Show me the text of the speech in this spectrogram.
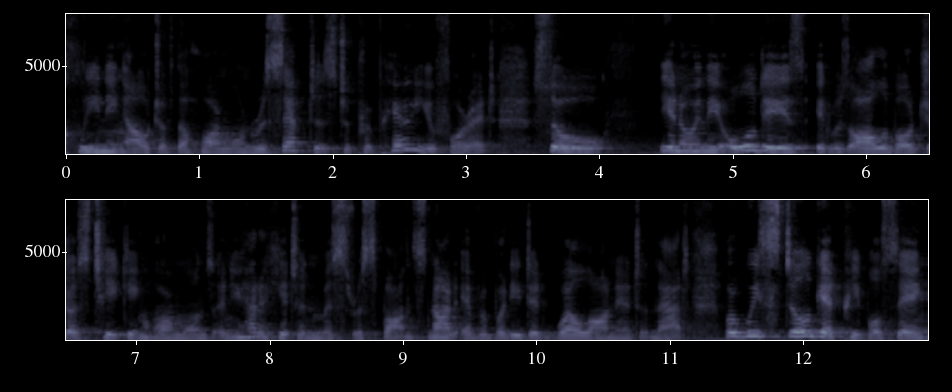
cleaning out of the hormone receptors to prepare you for it. So you know, in the old days, it was all about just taking hormones and you had a hit and miss response. Not everybody did well on it and that. But we still get people saying,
